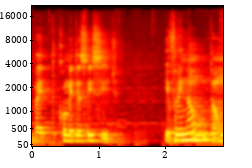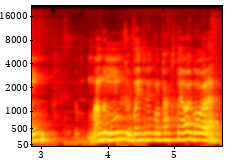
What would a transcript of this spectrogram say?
vai cometer suicídio. E eu falei, não, então manda o número que eu vou entrar em contato com ela agora.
